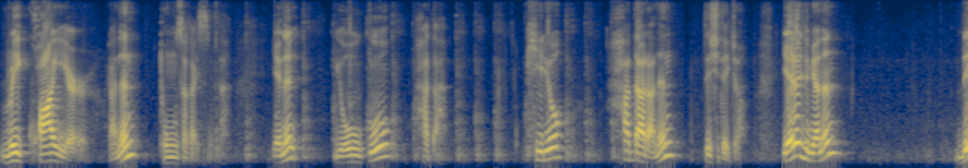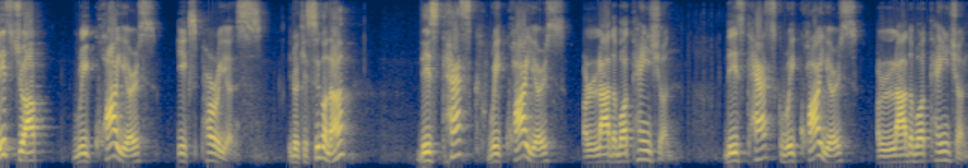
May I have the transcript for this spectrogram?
require라는 동사가 있습니다. 얘는 요구하다. 필요하다라는 뜻이 되죠. 예를 들면은 This job requires experience. 이렇게 쓰거나 This task requires a lot of attention. This task requires a lot of attention.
